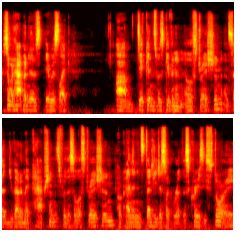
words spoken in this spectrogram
So what happened is it was like um, Dickens was given an illustration and said you got to make captions for this illustration, Okay. and then instead he just like wrote this crazy story.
